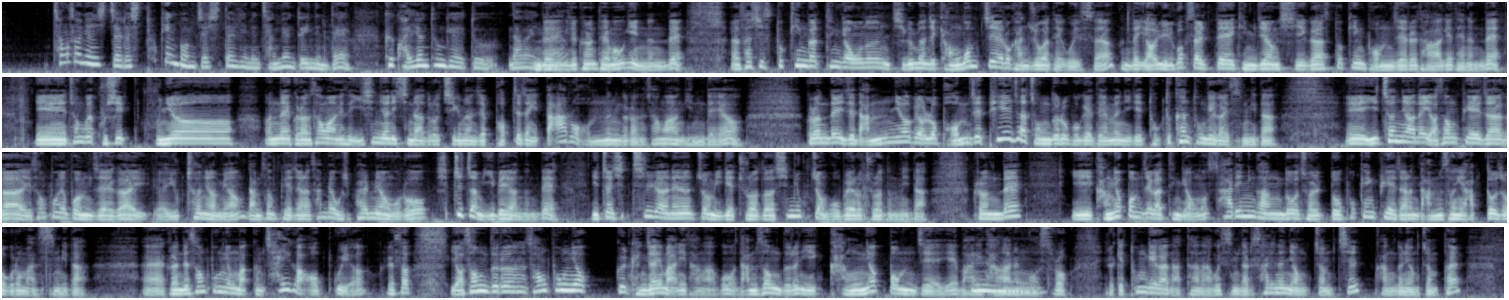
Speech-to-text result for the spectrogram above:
청소년 시절에 스토킹 범죄에 시달리는 장면도 있는데 그 관련 통계도 나와 있나요? 네, 이제 그런 대목이 있는데 사실 스토킹 같은 경우는 지금 현재 경범죄로 간주가 되고 있어요. 근데 17살 때 김지영 씨가 스토킹 범죄를 당하게 되는데 이 1999년의 그런 상황에서 20년이 지나도록 지금 현재 법 제정이 따로 없는 그런 상황인데요. 그런데 이제 남녀별로 범죄 피해자 정도로 보게 되면 이게 독특한 통계가 있습니다. 2000년에 여성 피해자가 성폭력 범죄가 6천여 명, 남성 피해자는 358명으로 17.2배였는데 2017년에는 좀 이게 줄어들어 16.5배로 줄어듭니다. 그런데 이 강력 범죄 같은 경우 살인, 강도, 절도, 폭행 피해자는 남성이 압도적으로 많습니다. 에, 그런데 성폭력만큼 차이가 없고요. 그래서 여성들은 성폭력 을 굉장히 많이 당하고 남성들은 이 강력 범죄에 많이 음. 당하는 것으로 이렇게 통계가 나타나고 있습니다. 살인은 0.7, 강도는 0.8,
